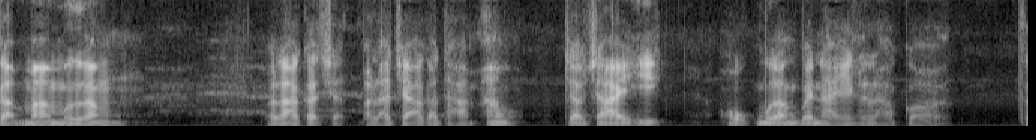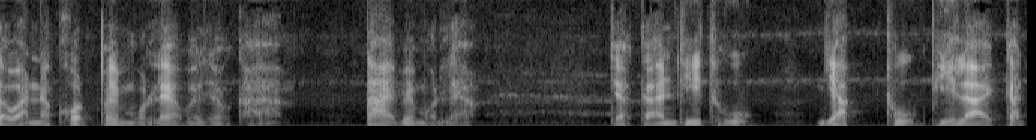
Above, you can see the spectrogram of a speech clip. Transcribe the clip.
กลับมาเมือง พระราชพระราชาก็ถามเอ้า เจ้าชายอีกหกเมืองไปไหนแล้วเราก็สวรรคตไปหมดแล้วพระเจ้าค่ะ ตายไปหมดแล้ว จากการที่ถูกยักษ์ถูกผีลายกัด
